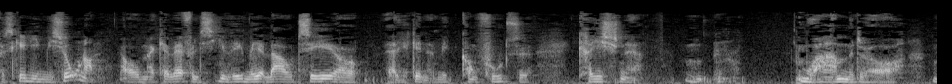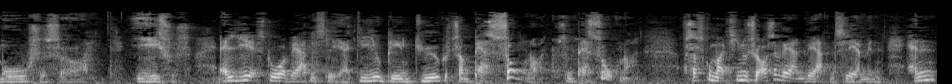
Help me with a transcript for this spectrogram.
forskellige missioner, og man kan i hvert fald sige lidt mere Lao Tse, og ja, jeg kender med Konfutse, Krishna, Muhammed og Moses og Jesus. Alle de her store verdenslærer, de er jo blevet dyrket som personer, som personer. Og så skulle Martinus jo også være en verdenslærer, men han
